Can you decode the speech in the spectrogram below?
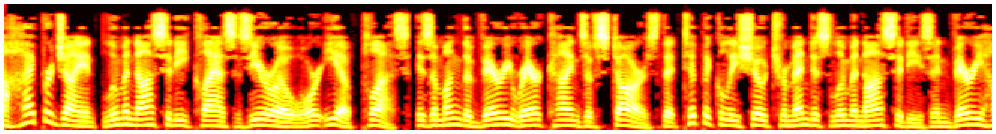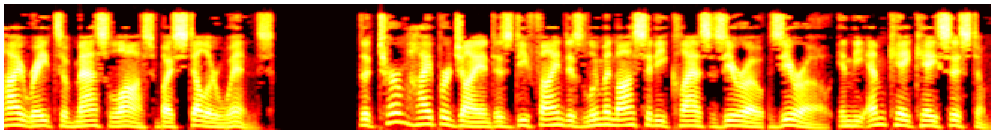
A hypergiant luminosity class 0 or Ia+ is among the very rare kinds of stars that typically show tremendous luminosities and very high rates of mass loss by stellar winds. The term hypergiant is defined as luminosity class 0, 0 in the MKK system.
